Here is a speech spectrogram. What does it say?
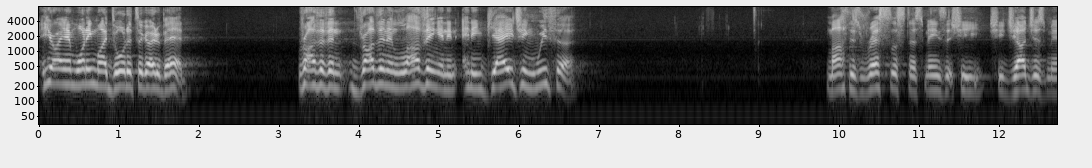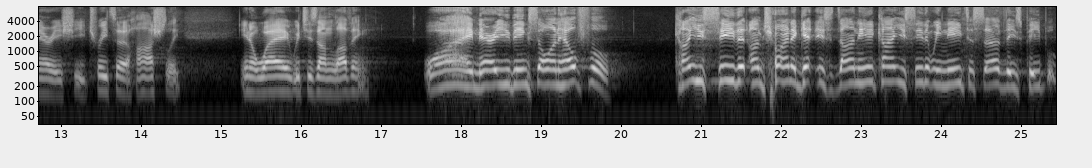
here I am wanting my daughter to go to bed. Rather than rather than loving and, and engaging with her. Martha's restlessness means that she, she judges Mary, she treats her harshly in a way which is unloving. Why, Mary, are you being so unhelpful? Can't you see that I'm trying to get this done here? Can't you see that we need to serve these people?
